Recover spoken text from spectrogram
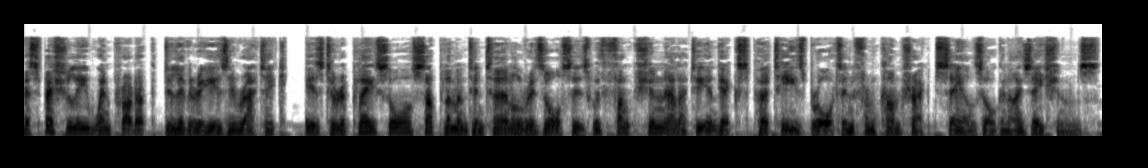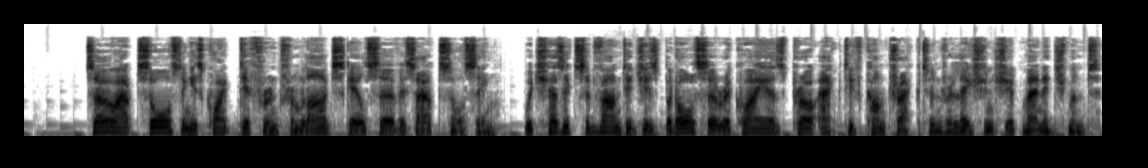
especially when product delivery is erratic, is to replace or supplement internal resources with functionality and expertise brought in from contract sales organizations. So outsourcing is quite different from large-scale service outsourcing, which has its advantages but also requires proactive contract and relationship management.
